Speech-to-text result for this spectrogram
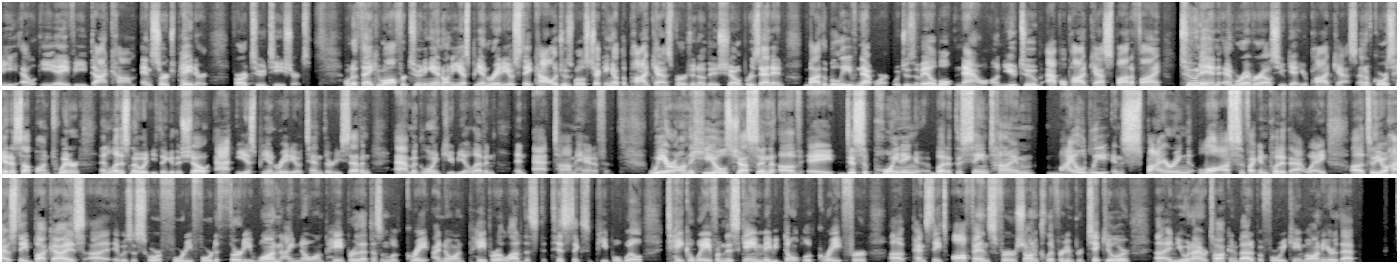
shop.bleav.com and search Dirt for our two t-shirts. I want to thank you all for tuning in on ESPN Radio State College as well as checking out the podcast version of this show presented by the Bleav Network, which is available now on YouTube, Apple Podcasts, Spotify, tune in and wherever else you get your podcasts. And of course, hit us up on Twitter and let us know what you think of the show at ESPN Radio 1037, at McGloin QB11, and at Tom Hannafin. We are on the heels, Justin, of a disappointing, but at the same time, mildly inspiring loss, if I can put it that way, uh, to the Ohio State Buckeyes. Uh, it was a score of 44 to 31. I know on paper that doesn't look great. I know on paper a lot of the statistics people will take away from this game maybe don't look great for uh, Penn State's offense, for Sean Clifford in particular. Uh, and you and I were talking about it before we came on here that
